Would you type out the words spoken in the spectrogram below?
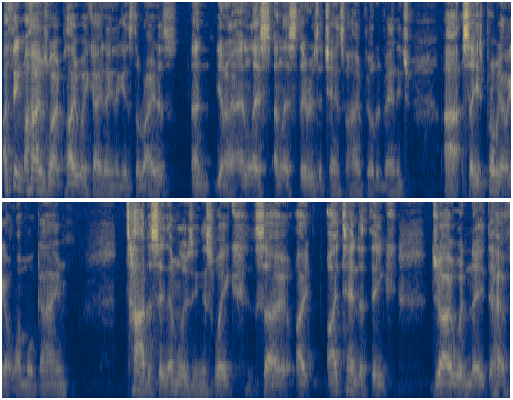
I think Mahomes won't play Week 18 against the Raiders, and you know unless unless there is a chance for home field advantage. Uh, so he's probably only got one more game. It's hard to see them losing this week. So I I tend to think Joe would need to have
